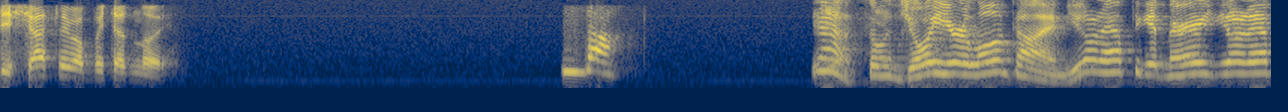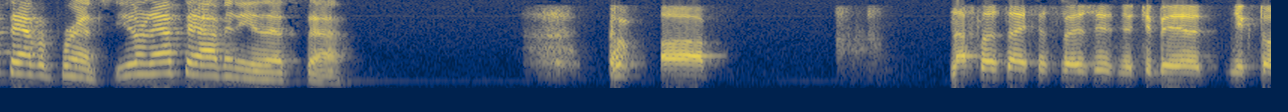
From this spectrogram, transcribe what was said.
Ты счастлива быть одной? Да. Yeah, so enjoy your alone time. You don't have to get married. You don't have to have a prince. You don't have to have any of that stuff. А, наслаждайся своей жизнью. Тебе никто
